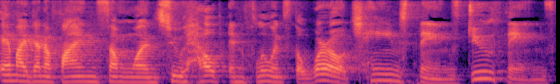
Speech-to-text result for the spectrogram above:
am I going to find someone to help influence the world, change things, do things?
